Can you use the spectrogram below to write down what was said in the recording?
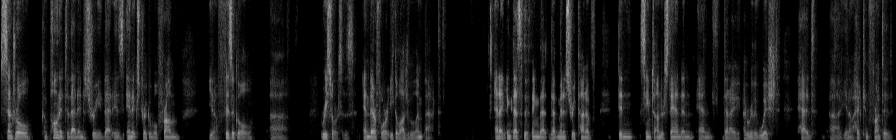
central component to that industry that is inextricable from you know physical uh, resources and therefore ecological impact and i think that's the thing that that ministry kind of didn't seem to understand and and that I, I really wished had uh, you know had confronted.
